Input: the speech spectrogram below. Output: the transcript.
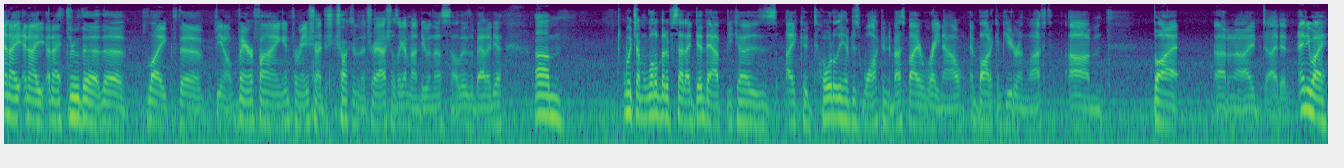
And I and I and I threw the the like the you know verifying information. I just chucked it in the trash. I was like, I'm not doing this. Oh, this is a bad idea. Um, which I'm a little bit upset I did that because I could totally have just walked into Best Buy right now and bought a computer and left. Um, but I don't know. I, I didn't. Anyway,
